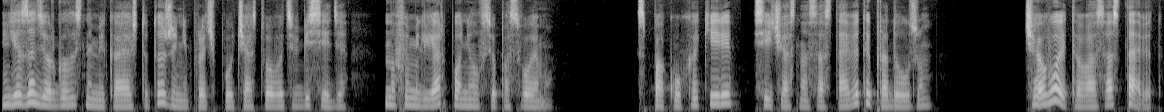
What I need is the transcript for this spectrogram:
Я задергалась, намекая, что тоже не прочь поучаствовать в беседе, но фамильяр понял все по-своему. «Спокуха, Кири, сейчас нас оставят и продолжим». «Чего это вас оставят?»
